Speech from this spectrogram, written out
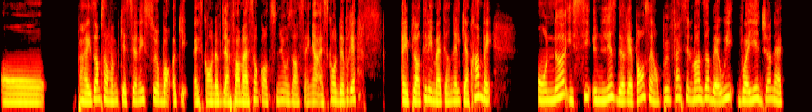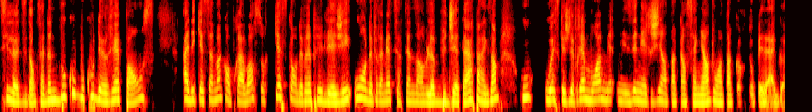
On, par exemple, ça va me questionner sur, bon, OK, est-ce qu'on offre de la formation continue aux enseignants? Est-ce qu'on devrait implanter les maternelles 4 ans? Bien, on a ici une liste de réponses et on peut facilement dire, ben oui, voyez, John Hattie l'a dit. Donc, ça donne beaucoup, beaucoup de réponses à des questionnements qu'on pourrait avoir sur qu'est-ce qu'on devrait privilégier, où on devrait mettre certaines enveloppes budgétaires, par exemple, ou où est-ce que je devrais, moi, mettre mes énergies en tant qu'enseignante ou en tant qu'orthopédagogue.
